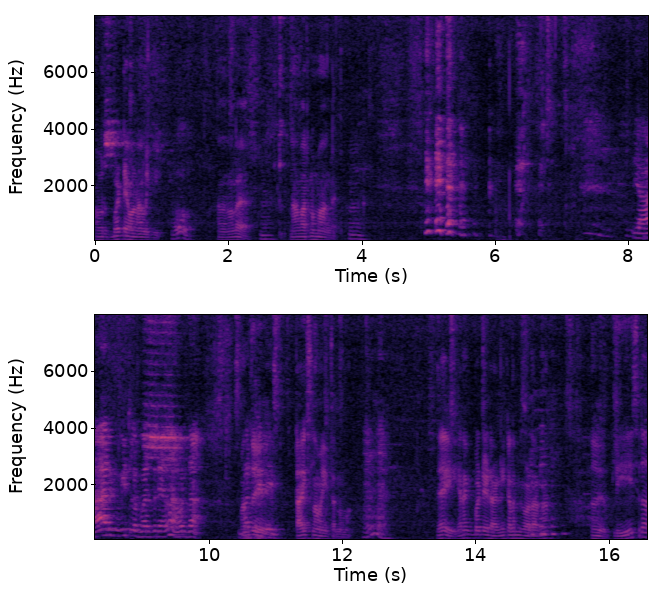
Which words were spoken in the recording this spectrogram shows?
அவருக்கு பர்த்டே நாளைக்கு ஓ. அதனால் நான் வரணுமா அங்கே? யாருக்கு வீட்டில் பர்த்டேனா அவர் தான் வந்து டாய்ஸ்லாம் வாங்கி தரணுமா? டேய் எனக்கு பர்த்டேடா நீ கிளம்பி வாடானா ப்ளீஸ்டா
